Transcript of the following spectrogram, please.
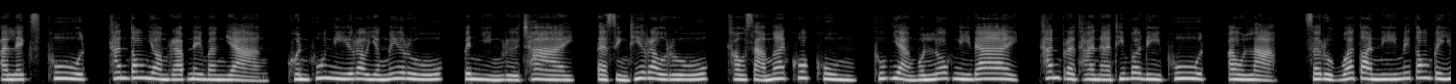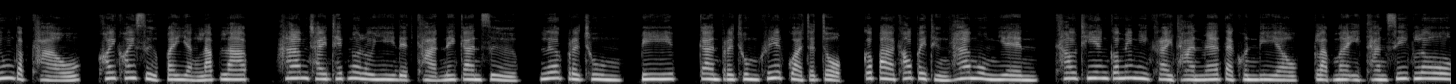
อเล็กซ์พูด ท่านต้องยอมรับในบางอย่าง คนผู้นี้เรายังไม่รู้ เป็นหญิงหรือชาย แต่สิ่งที่เรารู้ เขาสามารถควบคุม ทุกอย่างบนโลกนี้ได้ ท่านประธานาธิบดีพูด เอาล่ะสรุปว่าตอนนี้ไม่ต้องไปยุ่งกับเขา ค่อยๆ สืบไปอย่างลับๆ ห้ามใช้เทคโนโลยีเด็ดขาดในการสืบ เลิกประชุม ปีบ การประชุมเครียดกว่าจะจบ ก็ปาเข้าไปถึงห้าโมงเย็นข้าวเที่ยงก็ไม่มีใครทานแม้แต่คนเดียว กลับมาอีกทางซีกโลก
